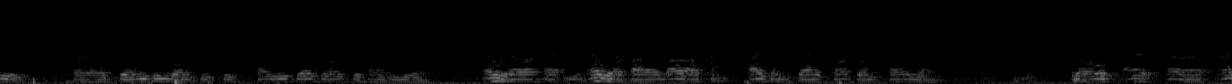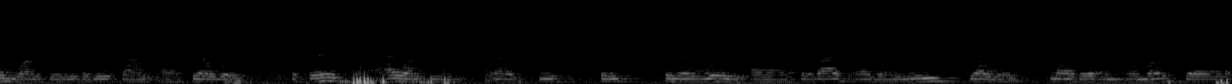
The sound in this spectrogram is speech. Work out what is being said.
food. Uh, then they want to choose Chinese restaurant to have meal. I will have I will buy a lot of items that come from China. So I uh, I want to introduce some uh, Xiaowei. The first I want to uh, choose take take away uh, survive as a Ming Xiaowei. Nowadays um, uh, most uh,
